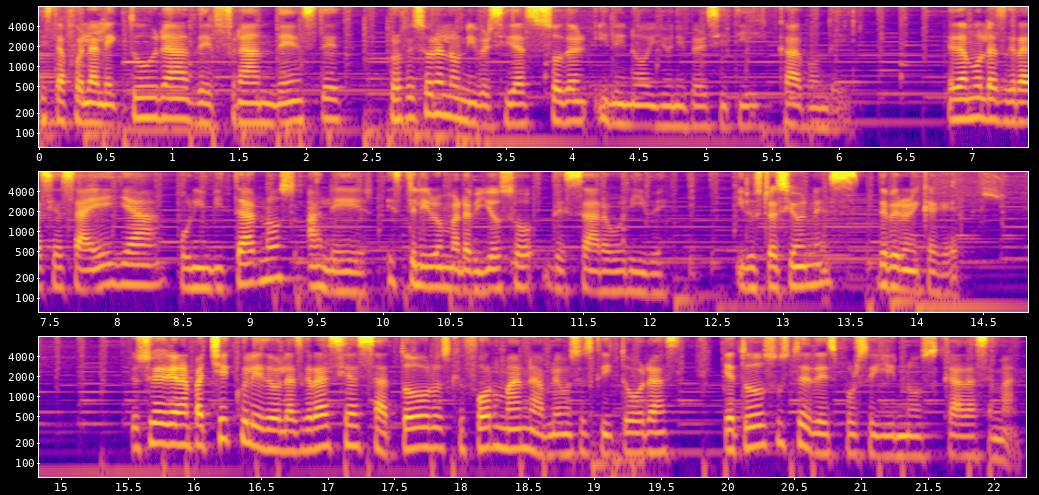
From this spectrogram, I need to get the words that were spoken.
Esta fue la lectura de Fran Denstedt, profesora en la Universidad Southern Illinois University, Carbondale. Le damos las gracias a ella por invitarnos a leer este libro maravilloso de Sara Uribe. Ilustraciones de Verónica Guerra. Yo soy Adriana Pacheco y le doy las gracias a todos los que forman Hablemos Escritoras y a todos ustedes por seguirnos cada semana.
